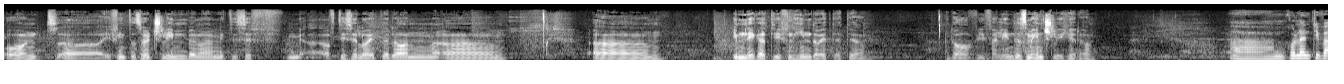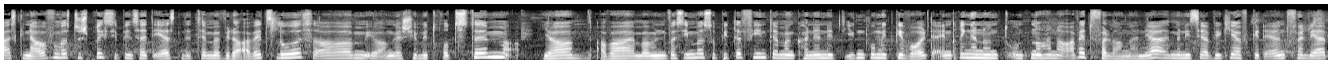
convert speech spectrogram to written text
Und äh, ich finde das halt schlimm, wenn man mit diese, auf diese Leute dann äh, äh, im Negativen hindeutet. Ja. Da, wir verlieren das Menschliche da. Ähm, Roland, ich weiß genau, von was du sprichst. Ich bin seit 1. Dezember wieder arbeitslos. Ähm, ich engagiere mich trotzdem. Ja, aber man, was ich immer so bitter finde, man kann ja nicht irgendwo mit Gewalt eindringen und, und nach einer Arbeit verlangen. Ja? Man ist ja wirklich auf Gedeih und Verderb,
